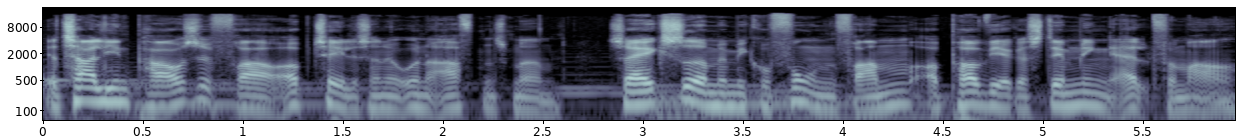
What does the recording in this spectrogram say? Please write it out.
Jeg tager lige en pause fra optagelserne under aftensmaden, så jeg ikke sidder med mikrofonen fremme og påvirker stemningen alt for meget.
